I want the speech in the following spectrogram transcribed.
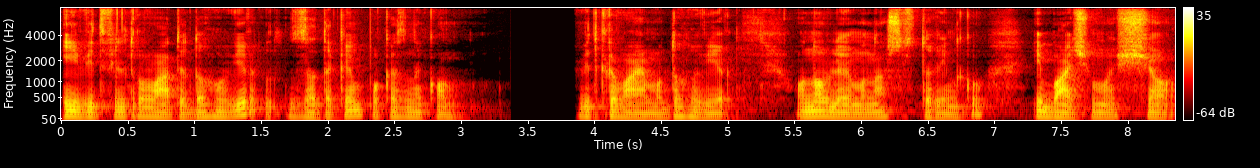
і відфільтрувати договір за таким показником. Відкриваємо договір, оновлюємо нашу сторінку і бачимо, що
